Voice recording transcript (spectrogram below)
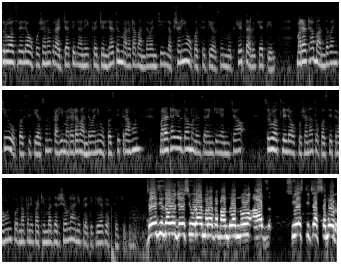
सुरू असलेल्या उपोषणात राज्यातील अनेक जिल्ह्यातून मराठा बांधवांची लक्षणीय उपस्थिती असून मुदखेड तालुक्यातील मराठा बांधवांची उपस्थिती असून काही मराठा बांधवांनी उपस्थित राहून मराठा योद्धा मनोज रंगे यांच्या सुरू असलेल्या उपोषणात उपस्थित राहून पूर्णपणे पाठिंबा दर्शवला आणि प्रतिक्रिया व्यक्त केली. जय जिजाऊ जय शिवराय मराठा बांधवांनो आज सीएसटीच्या समोर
